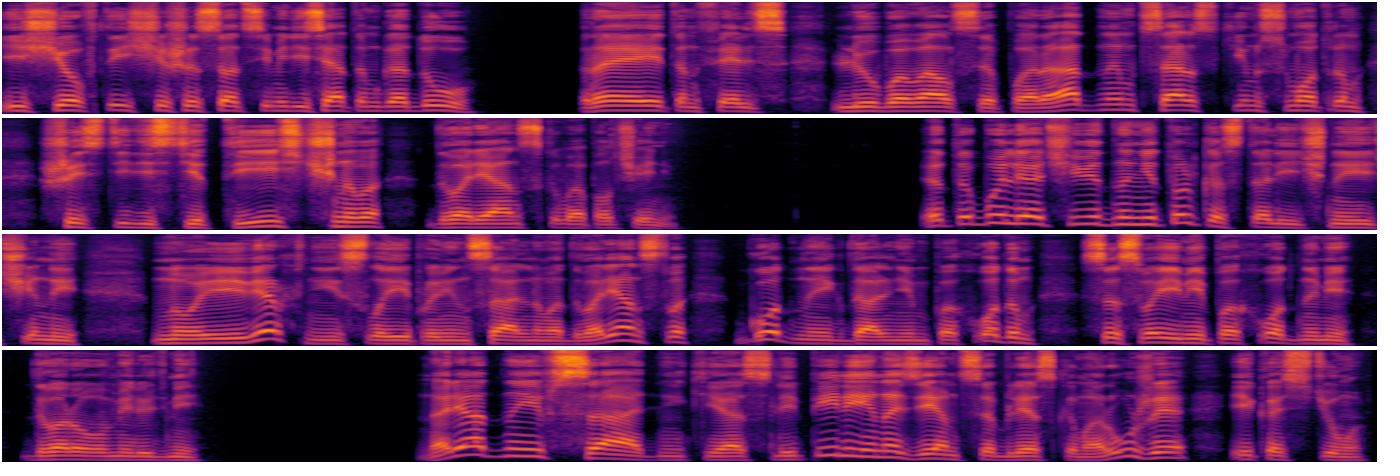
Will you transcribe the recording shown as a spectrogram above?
Еще в 1670 году Рейтенфельс любовался парадным царским смотром 60-тысячного дворянского ополчения. Это были, очевидно, не только столичные чины, но и верхние слои провинциального дворянства, годные к дальним походам со своими походными дворовыми людьми. Нарядные всадники ослепили иноземца блеском оружия и костюма.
